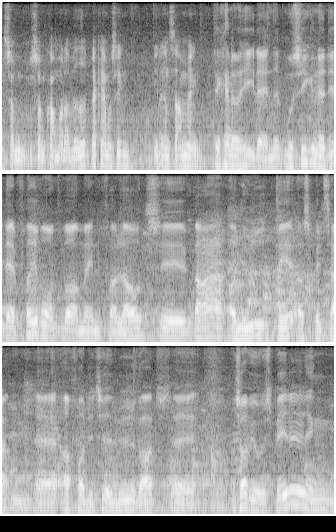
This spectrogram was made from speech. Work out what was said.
som, som kommer der ved. Hvad kan musikken i den sammenhæng? Det kan noget helt andet. Musikken er det der frirum, hvor man får lov til bare at nyde det at spille sammen, øh, og få det til at lyde godt. Øh, og så har vi jo spillet en,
